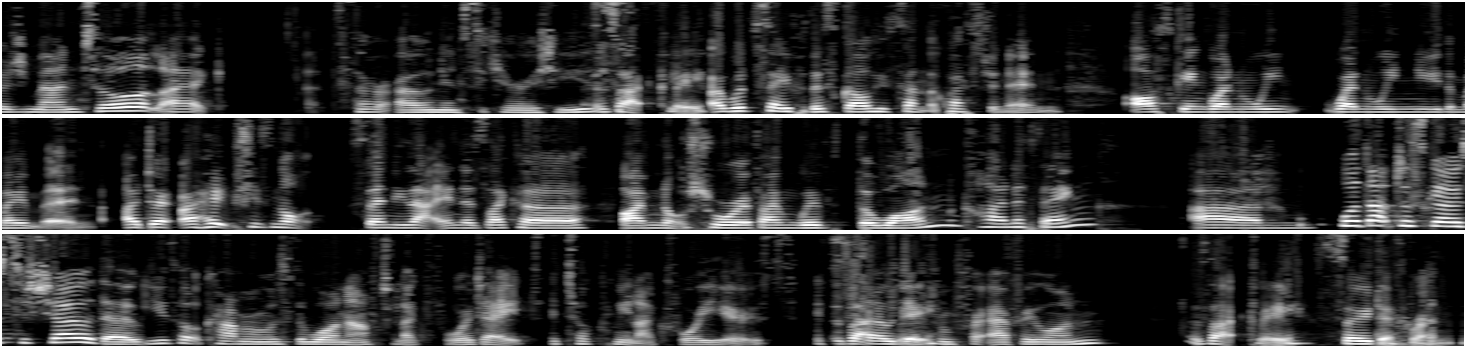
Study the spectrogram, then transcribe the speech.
judgmental, like, it's their own insecurities. Exactly. I would say for this girl who sent the question in asking when we, when we knew the moment, I don't, I hope she's not sending that in as like a, I'm not sure if I'm with the one kind of thing. Um, Well, that just goes to show, though. You thought Cameron was the one after like four dates. It took me like four years. It's so different for everyone. exactly. So different.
